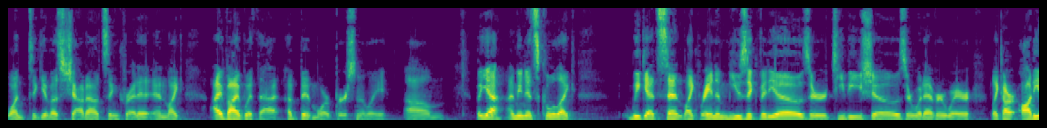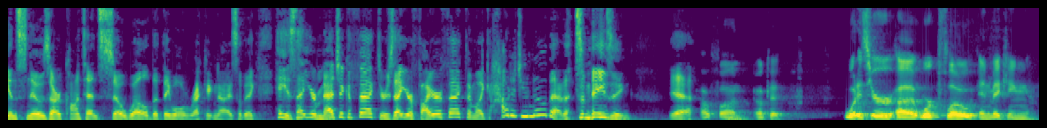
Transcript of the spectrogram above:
want to give us shout outs and credit and like i vibe with that a bit more personally um but yeah i mean it's cool like we get sent like random music videos or TV shows or whatever where like our audience knows our content so well that they will recognize. They'll be like, "Hey, is that your magic effect or is that your fire effect?" I'm like, "How did you know that? That's amazing." Yeah. How fun. Okay. What is your uh, workflow in making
